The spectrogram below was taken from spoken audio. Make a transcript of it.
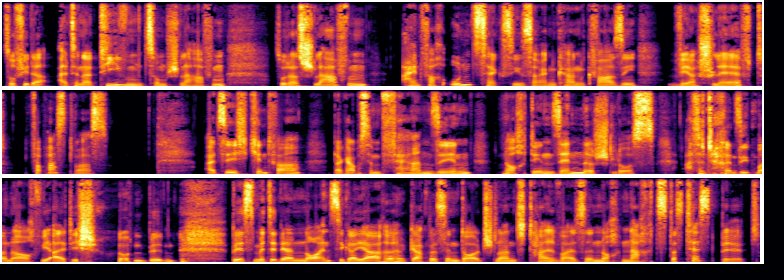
so viele Alternativen zum Schlafen, so dass Schlafen einfach unsexy sein kann. Quasi, wer schläft, verpasst was. Als ich Kind war, da gab es im Fernsehen noch den Sendeschluss. Also daran sieht man auch, wie alt ich schon bin. Bis Mitte der 90er Jahre gab es in Deutschland teilweise noch nachts das Testbild.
